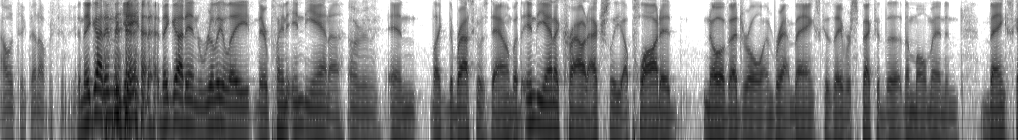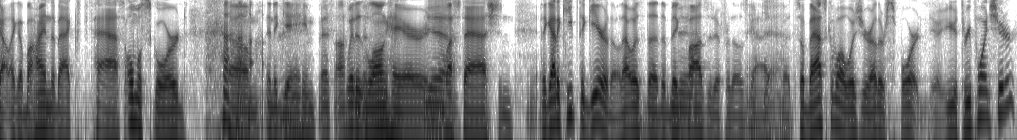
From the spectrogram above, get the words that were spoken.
I would take that opportunity. And they got in the game. they got in really late. They were playing Indiana. Oh really? And like Nebraska was down, but the Indiana crowd actually applauded Noah Vedral and Brant Banks because they respected the the moment. And Banks got like a behind the back pass, almost scored um, in a game awesome. with his That's long awesome. hair and Yeah. mustache. And they got to keep the gear though. That was the the big Yeah. positive for those guys. Yeah. But so basketball was your other sport. You a three point shooter?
